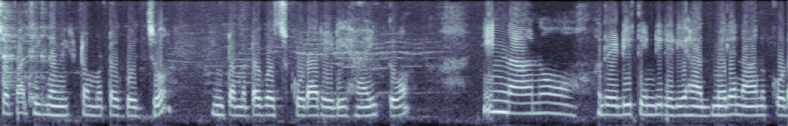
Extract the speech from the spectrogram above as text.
ಚಪಾತಿಗೆ ನಮಗೆ ಟೊಮೊಟೊ ಗೊಜ್ಜು. ಇನ್ನು ಟೊಮೊಟೊ ಗೊಜ್ಜು ಕೂಡ ರೆಡಿ ಆಯಿತು. ಇನ್ನು ನಾನು ರೆಡಿ ತಿಂಡಿ ರೆಡಿ ಆದಮೇಲೆ ನಾನು ಕೂಡ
